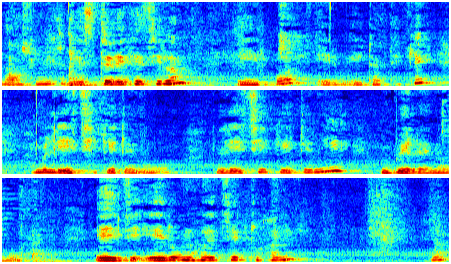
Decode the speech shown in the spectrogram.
দশ মিনিট রেস্টে রেখেছিলাম। এরপর এর এটা থেকে আমি লেচি কেটে নেব। লেচি কেটে নিয়ে বেলে নেব। এই যে এরম হয়েছে একটুখানি। হুম।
